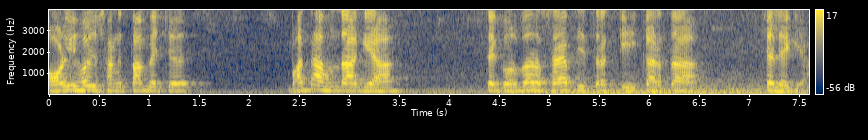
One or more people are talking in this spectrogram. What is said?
ਹੌਲੀ ਹੌਲੀ ਸੰਗਤਾਂ ਵਿੱਚ ਵਾਧਾ ਹੁੰਦਾ ਗਿਆ ਤੇ ਗੁਰਦੁਆਰਾ ਸਾਹਿਬ ਦੀ ਤਰੱਕੀ ਕਰਦਾ ਚਲੇ ਗਿਆ।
